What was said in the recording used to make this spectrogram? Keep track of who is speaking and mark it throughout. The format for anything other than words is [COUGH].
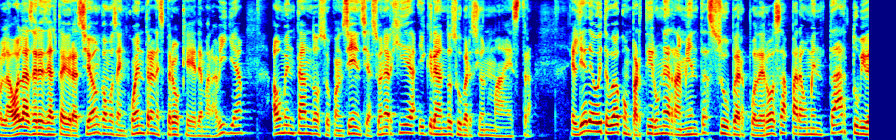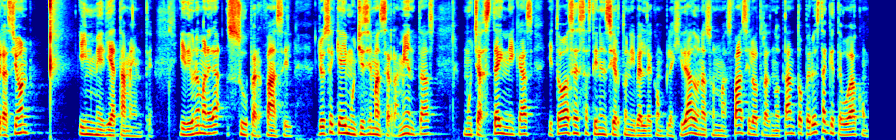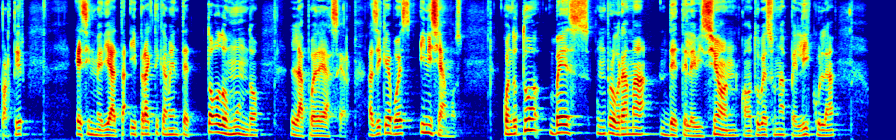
Speaker 1: Hola, hola seres de alta vibración, ¿cómo se encuentran? Espero que de maravilla, aumentando su conciencia, su energía y creando su versión maestra. El día de hoy te voy a compartir una herramienta súper poderosa para aumentar tu vibración inmediatamente y de una manera súper fácil. Yo sé que hay muchísimas herramientas, muchas técnicas y todas estas tienen cierto nivel de complejidad, unas son más fáciles, otras no tanto, pero esta que te voy a compartir es inmediata y prácticamente todo mundo la puede hacer. Así que pues iniciamos. Cuando tú ves un programa de televisión, cuando tú ves una película,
